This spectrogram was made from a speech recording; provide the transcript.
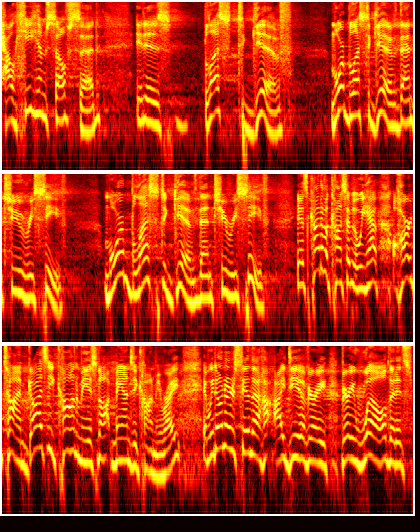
How he himself said, It is blessed to give, more blessed to give than to receive. More blessed to give than to receive. It's kind of a concept that we have a hard time. God's economy is not man's economy, right? And we don't understand that idea very, very well that it's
